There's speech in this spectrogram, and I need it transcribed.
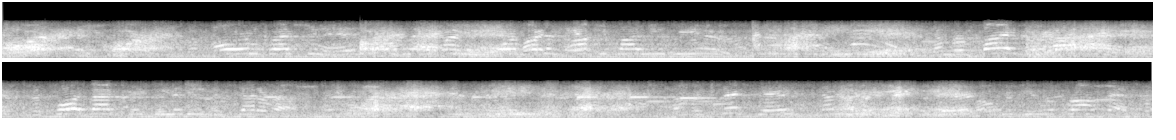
four is. The foreign question is, what does occupy mean to you? Number five is, report back to committees, etc. Number six is, number six is, overview of process, the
